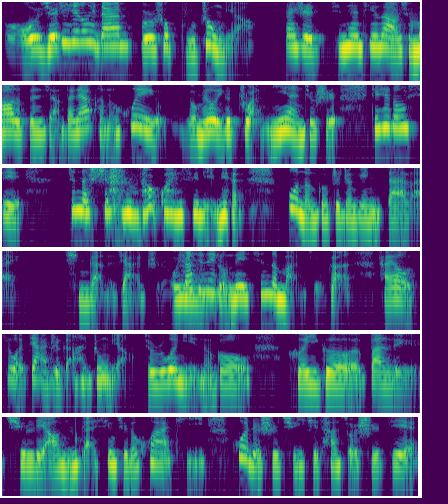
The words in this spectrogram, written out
我觉得这些东西当然不是说不重要，但是今天听到熊猫的分享，大家可能会有有没有一个转念，就是这些东西真的深入到关系里面，不能够真正给你带来。情感的价值，我相信那种内心的满足感，还有自我价值感很重要。就如果你能够和一个伴侣去聊你们感兴趣的话题，或者是去一起探索世界，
